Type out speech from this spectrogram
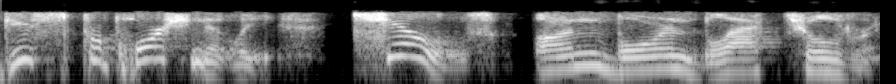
disproportionately kills unborn black children.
